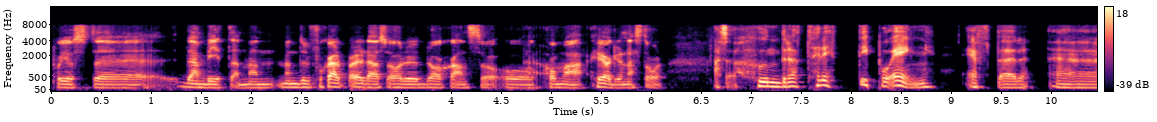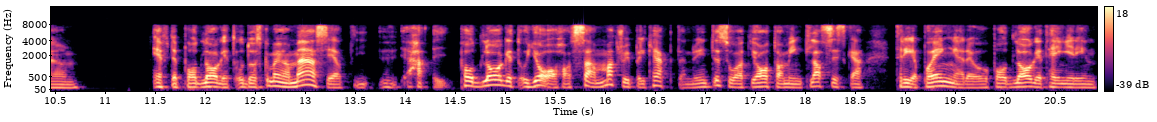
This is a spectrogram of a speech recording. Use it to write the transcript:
på just den biten. Men, men du får skärpa dig där så har du bra chans att, att komma högre nästa år. Alltså 130 poäng efter, eh, efter poddlaget och då ska man ju ha med sig att poddlaget och jag har samma triple captain. Det är inte så att jag tar min klassiska trepoängare och poddlaget hänger in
